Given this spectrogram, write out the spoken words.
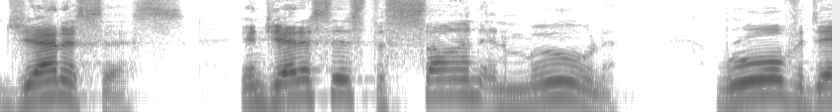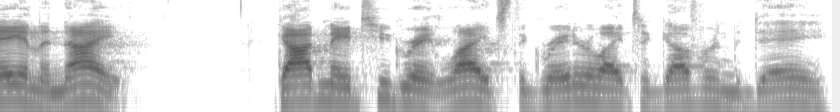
Genesis. In Genesis, the sun and moon rule the day and the night. God made two great lights the greater light to govern the day,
